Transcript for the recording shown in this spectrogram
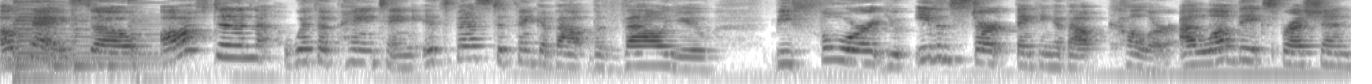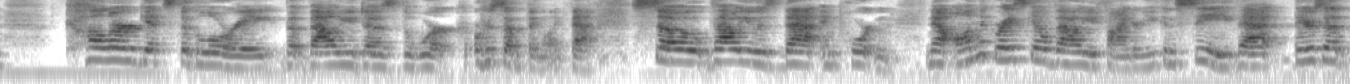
Okay, so often with a painting, it's best to think about the value before you even start thinking about color. I love the expression, color gets the glory, but value does the work, or something like that. So value is that important. Now on the grayscale value finder, you can see that there's a,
